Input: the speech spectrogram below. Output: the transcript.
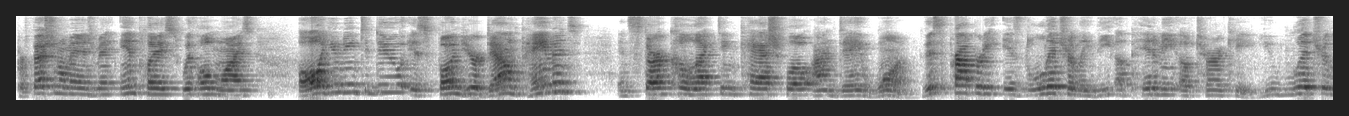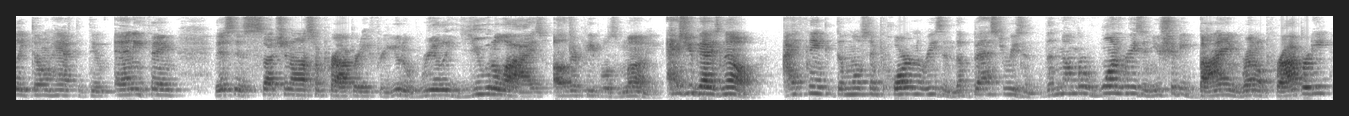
professional management in place with Holton Wise, all you need to do is fund your down payment and start collecting cash flow on day one. This property is literally the epitome of turnkey. You literally don't have to do anything. This is such an awesome property for you to really utilize other people's money. As you guys know, I think the most important reason, the best reason, the number one reason you should be buying rental property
